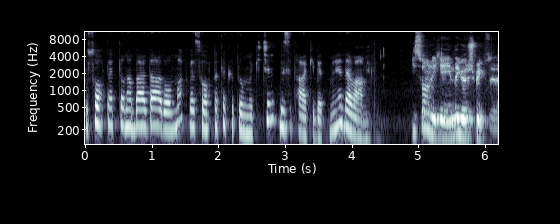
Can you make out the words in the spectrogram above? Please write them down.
Bu sohbetten haberdar olmak ve sohbete katılmak için bizi takip etmeye devam edin. Bir sonraki yayında görüşmek üzere.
